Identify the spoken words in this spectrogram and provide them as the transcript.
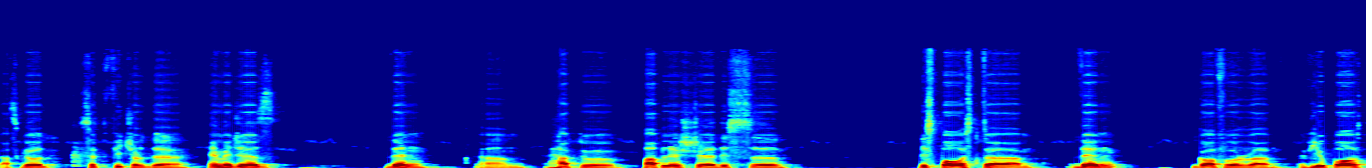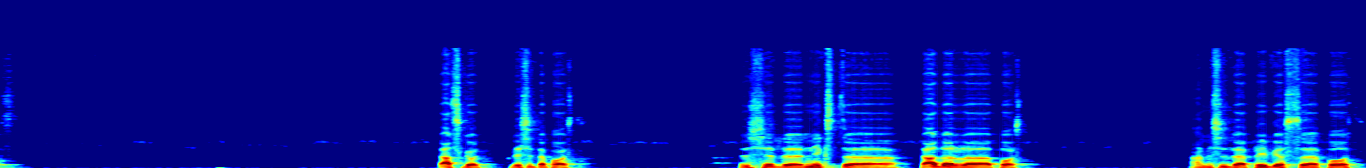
That's good. Set featured the images. Then um, I have to publish uh, this uh, this post um, then go for uh, view posts that's good. This is the post. This is the next uh, the other uh, post. And this is the previous uh, post.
